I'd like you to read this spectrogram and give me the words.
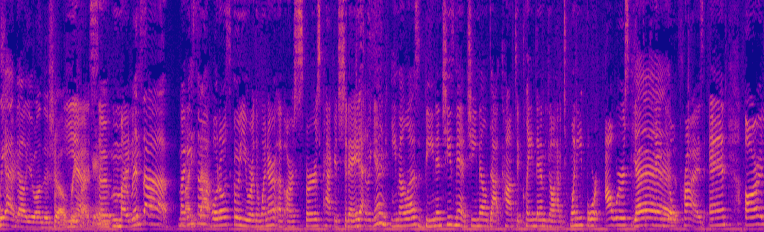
we right. add value on this show. Free Yeah, parking. so Marisa, Marisa. Marisa Orozco, you are the winner of our Spurs package today. Yes. So again, email us beanandchisme at gmail.com to claim them. Y'all have 24 hours to claim your prize. And our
